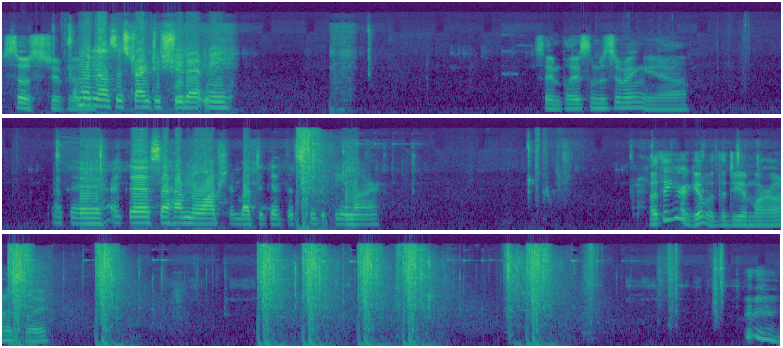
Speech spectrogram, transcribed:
So stupid. Someone else is trying to shoot at me. Same place, I'm assuming. Yeah. Okay, I guess I have no option but to get the stupid DMR. I think you're good with the DMR, honestly.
